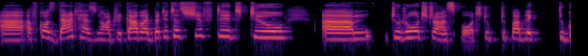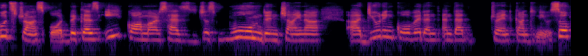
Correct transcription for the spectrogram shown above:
Uh, of course, that has not recovered, but it has shifted to um, to road transport, to, to public to goods transport because e-commerce has just boomed in China uh, during COVID, and, and that trend continues. So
